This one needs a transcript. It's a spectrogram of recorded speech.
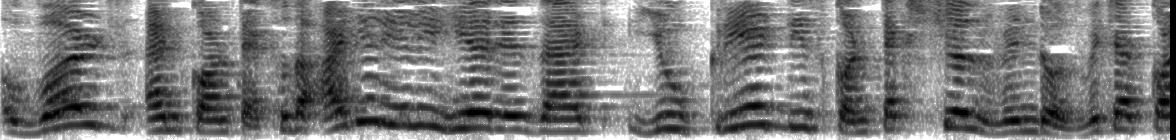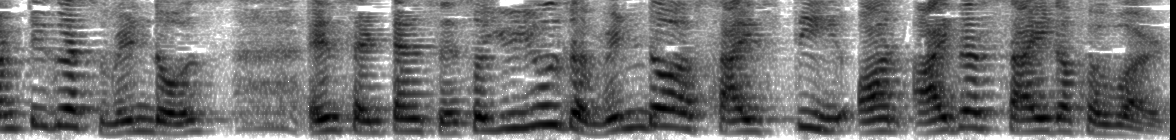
words and context. So the idea really here is that you create these contextual windows, which are contiguous windows in sentences. So you use a window of size t on either side of a word.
